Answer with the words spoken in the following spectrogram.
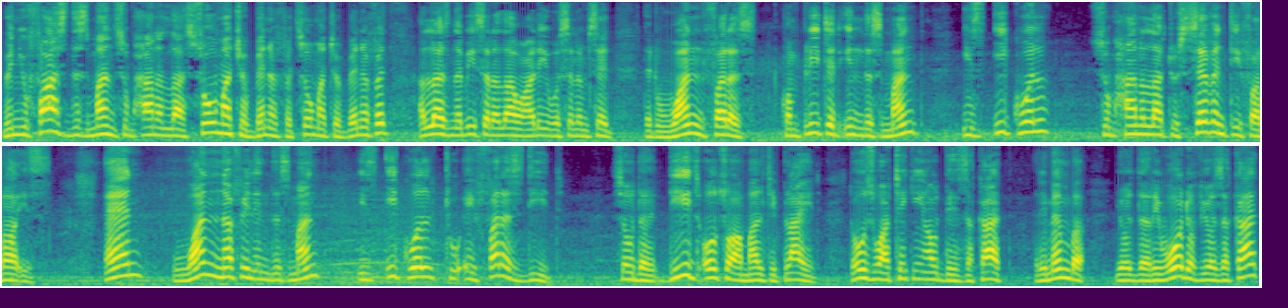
when you fast this month, subhanAllah, so much of benefit, so much of benefit. Allah's Nabi sallallahu alayhi wasallam said that one faraz completed in this month is equal, subhanAllah, to 70 farais. And one nafil in this month is equal to a faraz deed. So the deeds also are multiplied. Those who are taking out their zakat, remember, your, the reward of your zakat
